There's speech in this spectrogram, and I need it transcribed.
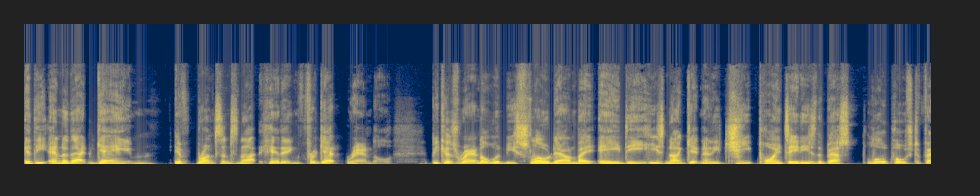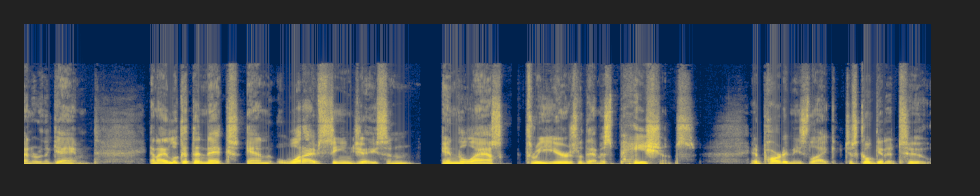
at the end of that game, if Brunson's not hitting, forget Randle because Randle would be slowed down by AD. He's not getting any cheap points. AD is the best low post defender in the game. And I look at the Knicks and what I've seen, Jason, in the last three years with them is patience. And part of me is like, just go get a two.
